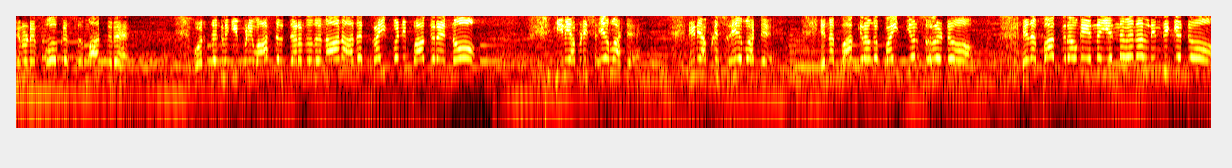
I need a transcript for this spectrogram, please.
என்னுடைய போக்கஸ் மாத்திர ஒருத்தங்களுக்கு இப்படி வாசல் திறந்தது நானும் அதை ட்ரை பண்ணி பாக்குறேன் நோ இனி அப்படி செய்ய மாட்டேன். இனி அப்படி செய்ய மாட்டேன். என்ன பாக்குறவங்க பைத்தியம் சொல்லட்டும். என்ன பாக்குறவங்க என்ன என்ன வேணாலும் நிந்திக்கட்டும்.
